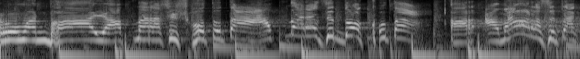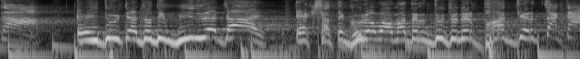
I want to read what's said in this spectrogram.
রোমান ভাই, আপনার আছে সততা, আপনার আছে দক্ষতা, আর আমার আছে টাকা। এই দুইটা যদি মিলে যায়, একসাথে ঘুরাবো আমাদের দুজনের ভাগ্যের চাকা।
